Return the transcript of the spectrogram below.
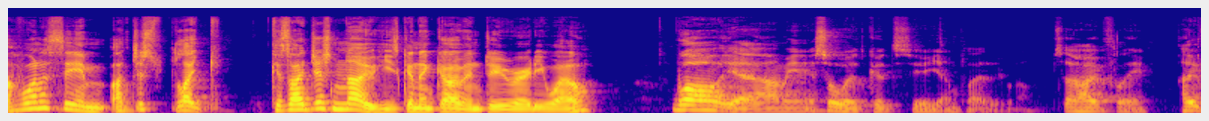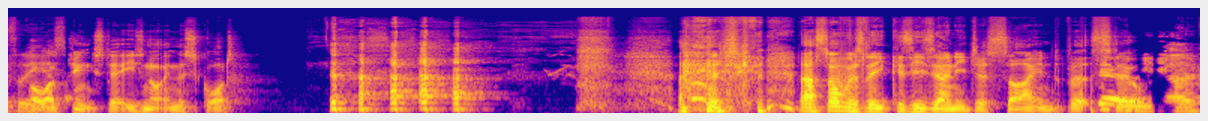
I want to see him. I just like because I just know he's going to go and do really well. Well, yeah, I mean, it's always good to see a young player do well. So hopefully, hopefully, Oh, I've jinxed it. He's not in the squad. That's obviously because he's only just signed, but there still. we go.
